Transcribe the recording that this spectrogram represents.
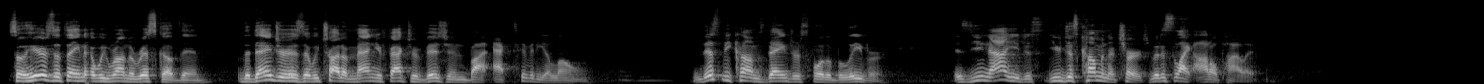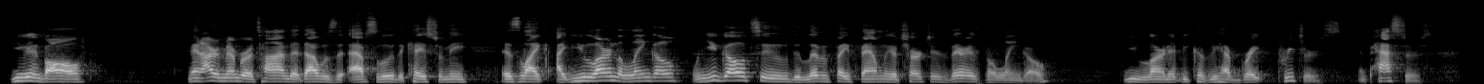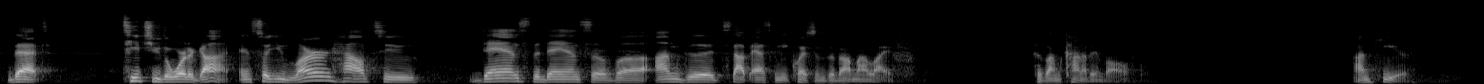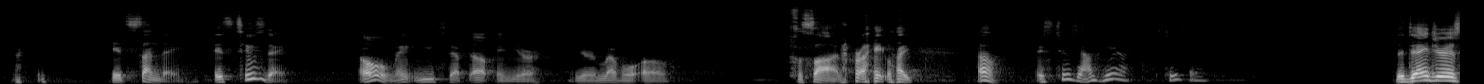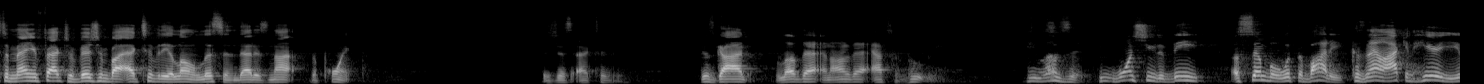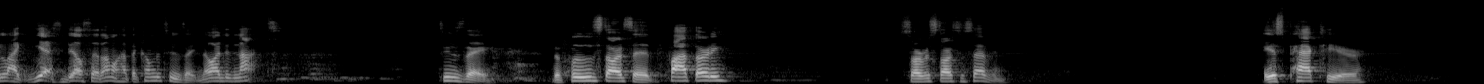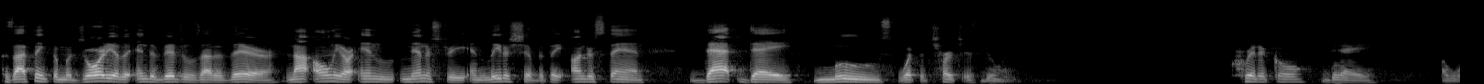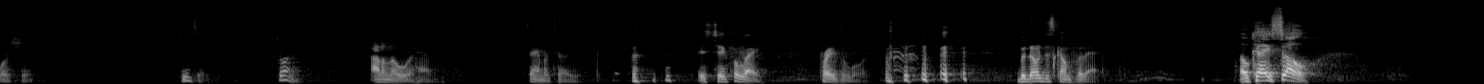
So here's the thing that we run the risk of then the danger is that we try to manufacture vision by activity alone. And this becomes dangerous for the believer. Is you now you just you just come into church, but it's like autopilot. You get involved. Man, I remember a time that that was absolutely the case for me. It's like I, you learn the lingo. When you go to the Living Faith family of churches, there is the lingo. You learn it because we have great preachers and pastors that teach you the Word of God. And so you learn how to dance the dance of, uh, I'm good, stop asking me questions about my life, because I'm kind of involved. I'm here. it's Sunday. It's Tuesday. Oh, maybe you stepped up in your, your level of facade, right? Like, oh, it's Tuesday. I'm here. Tuesday. The danger is to manufacture vision by activity alone. Listen, that is not the point. It's just activity. Does God love that and honor that? Absolutely. He loves it. He wants you to be a symbol with the body. Because now I can hear you. You're like, yes, Dale said I don't have to come to Tuesday. No, I did not. Tuesday. The food starts at 5:30. Service starts at 7. It's packed here because I think the majority of the individuals that are there not only are in ministry and leadership, but they understand that day moves what the church is doing. critical day of worship. Tuesday. Join us. I don't know what we're having. Sam will tell you. it's Chick fil A. Praise the Lord. but don't just come for that. Okay, so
